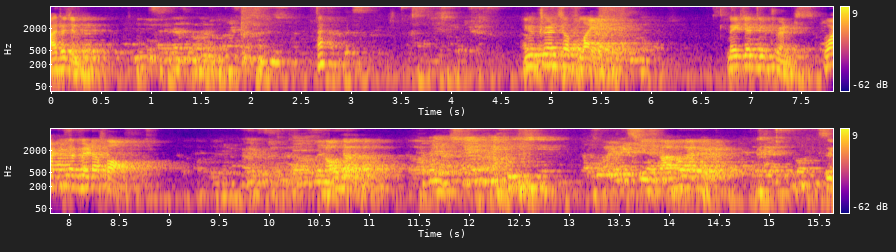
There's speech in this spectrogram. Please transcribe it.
Hydrogen. Huh? Nutrients of life. Major nutrients. What is are made of? Powder. Carbohydrate. So,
